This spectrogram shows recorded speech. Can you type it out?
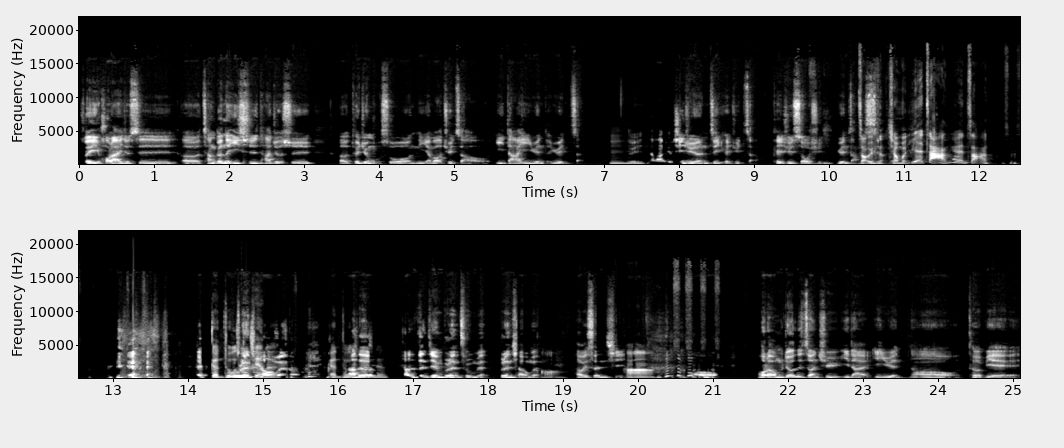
所以后来就是呃长庚的医师他就是呃推荐我说，你要不要去找医大医院的院长？嗯，对，那有兴趣的人自己可以去找，可以去搜寻院长。找院长敲门，院长院长，梗图不出现了能敲门，，梗图他的出现，他的整间不能出门，不能敲门，哦他会生气。啊，然后后来我们就是转去医大医院，然后特别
